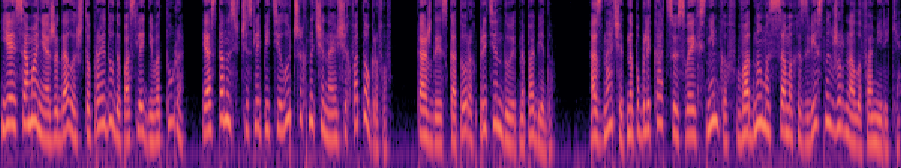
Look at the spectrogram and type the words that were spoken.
Я и сама не ожидала, что пройду до последнего тура и останусь в числе пяти лучших начинающих фотографов, каждый из которых претендует на победу. А значит, на публикацию своих снимков в одном из самых известных журналов Америки.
